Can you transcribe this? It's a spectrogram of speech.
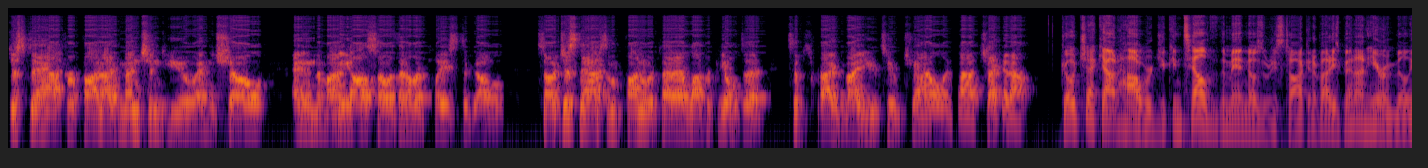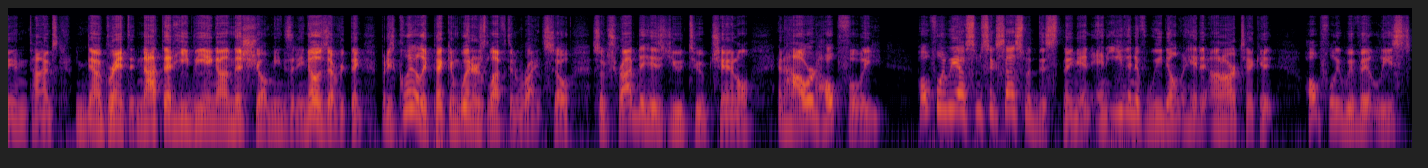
just to have for fun. I've mentioned you and the show and in the money also is another place to go. So just to have some fun with that, I'd love for people to subscribe to my YouTube channel and uh, check it out. Go check out Howard. You can tell that the man knows what he's talking about. He's been on here a million times. Now, granted, not that he being on this show means that he knows everything, but he's clearly picking winners left and right. So subscribe to his YouTube channel. And Howard, hopefully, hopefully we have some success with this thing. And, and even if we don't hit it on our ticket, hopefully we've at least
